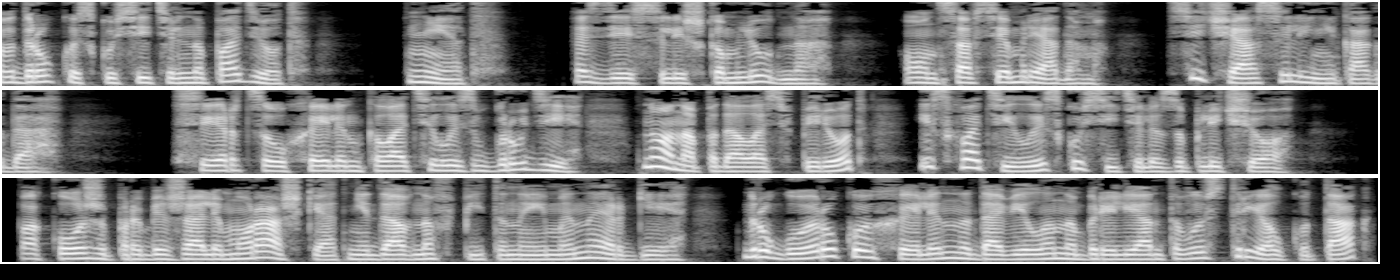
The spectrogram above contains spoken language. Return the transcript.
Вдруг искуситель нападет? Нет, здесь слишком людно. Он совсем рядом. Сейчас или никогда. Сердце у Хелен колотилось в груди, но она подалась вперед и схватила искусителя за плечо. По коже пробежали мурашки от недавно впитанной им энергии — Другой рукой Хелен надавила на бриллиантовую стрелку так,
